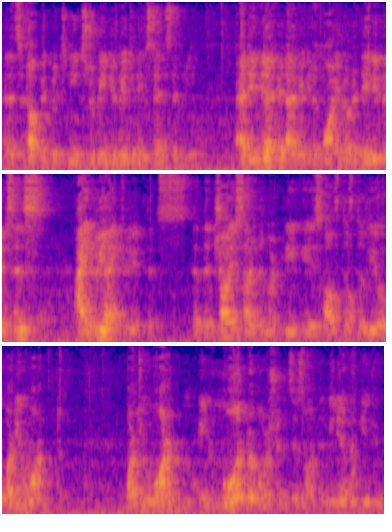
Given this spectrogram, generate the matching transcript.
and it's a topic which needs to be debated extensively. At India Ahead, I make it a point on a daily basis, I reiterate this, that the choice ultimately is of the, the viewer. What do you want? What you want in more proportions is what the media will give you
